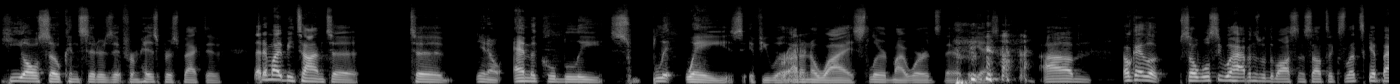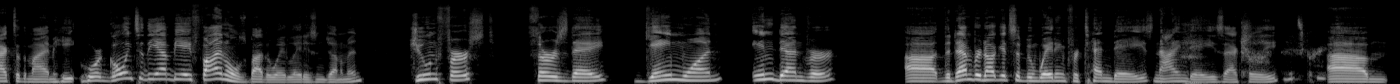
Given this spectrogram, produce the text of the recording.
he also considers it from his perspective that it might be time to to you know amicably split ways if you will. Right. i don't know why i slurred my words there but yes. Um okay look so we'll see what happens with the boston celtics. Let's get back to the miami heat who are going to the nba finals by the way ladies and gentlemen. June 1st thursday game one in denver. Uh the denver nuggets have been waiting for 10 days nine days actually. That's crazy. Um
